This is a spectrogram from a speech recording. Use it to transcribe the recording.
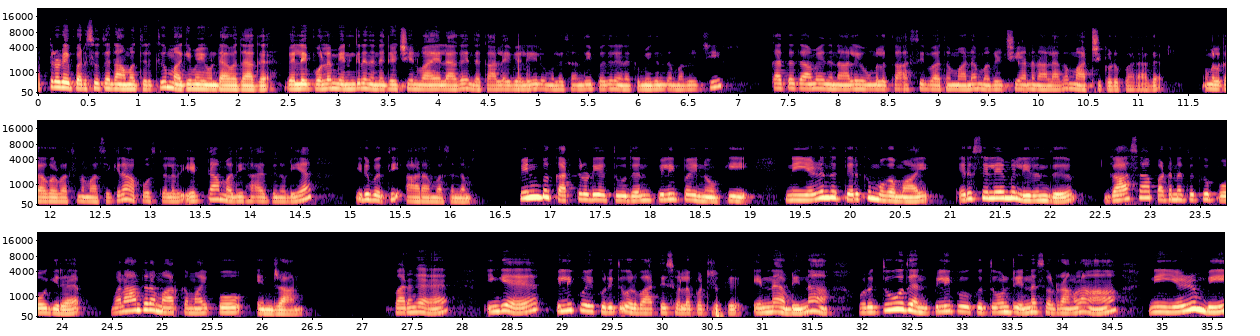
கத்தருடைய பரிசுத்த நாமத்திற்கு மகிமை உண்டாவதாக. வெள்ளைப்போலம் என்கிற இந்த நிகழ்ச்சியின் வாயிலாக இந்த காலை வேளையில் உங்களை சந்திப்பதில் எனக்கு மிகுந்த மகிழ்ச்சி. கத்ததாமே இந்த நாளை உங்களுக்கு ஆசீர்வாதமான மகிழ்ச்சியான நாளாக மாற்றி கொடுப்பாராக. உங்களுக்காக ஒரு வசனம் வாசிக்கிறேன். அப்போஸ்தலர் எட்டாம் அதிகாரத்தினுடைய இருபத்தி ஆறாம் வசனம். பின்பு கர்த்தருடைய தூதன் பிலிப்பை நோக்கி நீ எழுந்து தெற்கு முகமாய் எருசலேமில் இருந்து காசா பட்டணத்துக்கு போகிற வனாந்தர மார்க்கமாய் போ என்றான். பாருங்க இங்கே பிலிப்புவை குறித்து ஒரு வார்த்தை சொல்லப்பட்டிருக்கு. என்ன அப்படின்னா ஒரு தூதன் பிலிப்புவுக்கு தோன்றி என்ன சொல்கிறாங்களாம் நீ எழும்பி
